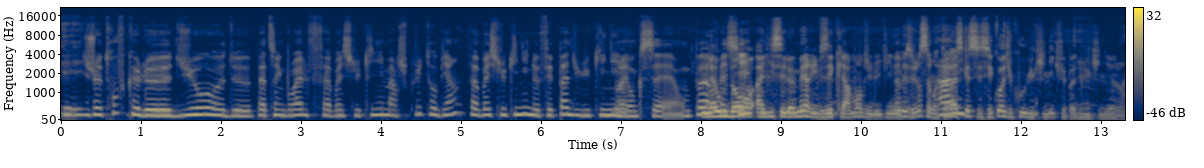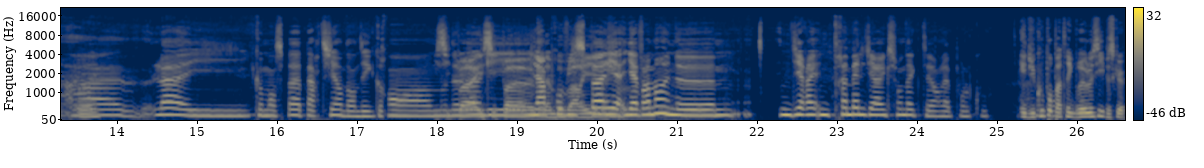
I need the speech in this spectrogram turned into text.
Et je trouve que le duo de Patrick Bruel, Fabrice Lucchini marche plutôt bien. Fabrice Lucchini ne fait pas du Lucchini, Ouais. donc c'est on peut Là où dans Alice et le maire, il faisait clairement du Lucchini. Ah, mais ces gens, ça Ah m'intéresse. oui. que C'est c'est quoi, du coup, Lucini qui fait pas du Lucini alors? Ah, Là, il commence pas à partir dans des grands Il cite pas- monologues. il pas, euh, il Madame improvise Bovary, pas. Il y, a, machin. il y a vraiment une, euh, une très belle direction d'acteur là pour le coup. Et du coup, pour Patrick Bruel aussi, parce que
